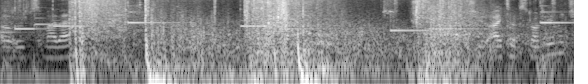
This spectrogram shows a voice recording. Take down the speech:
Oh, oops, my bad. Shoot, I took storm damage.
